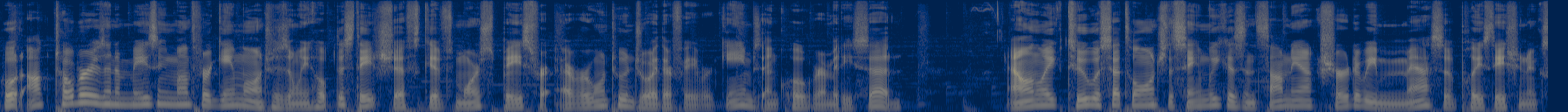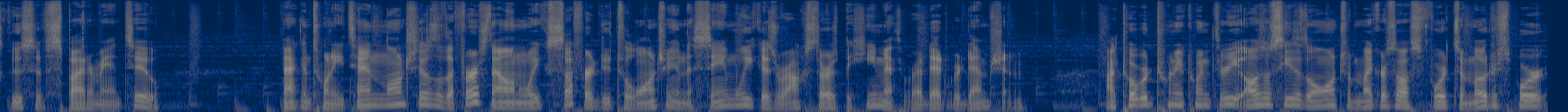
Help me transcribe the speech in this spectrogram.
Quote, October is an amazing month for game launches, and we hope the state shift gives more space for everyone to enjoy their favorite games, end quote, Remedy said. Alan Wake 2 was set to launch the same week as Insomniac's sure to be massive PlayStation exclusive Spider Man 2. Back in 2010, launch sales of the first Alan Wake suffered due to launching in the same week as Rockstar's behemoth Red Dead Redemption. October 2023 also sees the launch of Microsoft's Forza Motorsport,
